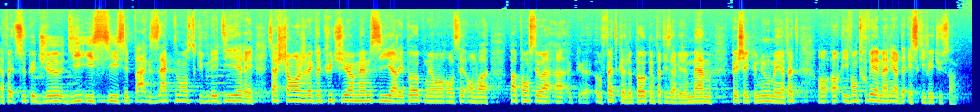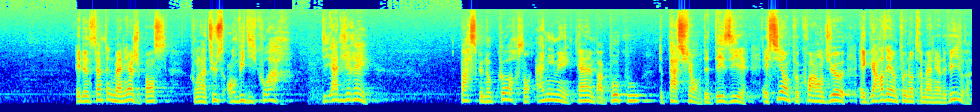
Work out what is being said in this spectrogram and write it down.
en fait, ce que Dieu dit ici, ce n'est pas exactement ce qu'il voulait dire, et ça change avec la culture, même si à l'époque, mais on ne va pas penser au fait que l'époque, en fait, ils avaient le même péché que nous, mais en fait, ils vont trouver une manière d'esquiver tout ça. Et d'une certaine manière, je pense qu'on a tous envie d'y croire, d'y adhérer. Parce que nos corps sont animés quand même par beaucoup de passion, de désir. Et si on peut croire en Dieu et garder un peu notre manière de vivre,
